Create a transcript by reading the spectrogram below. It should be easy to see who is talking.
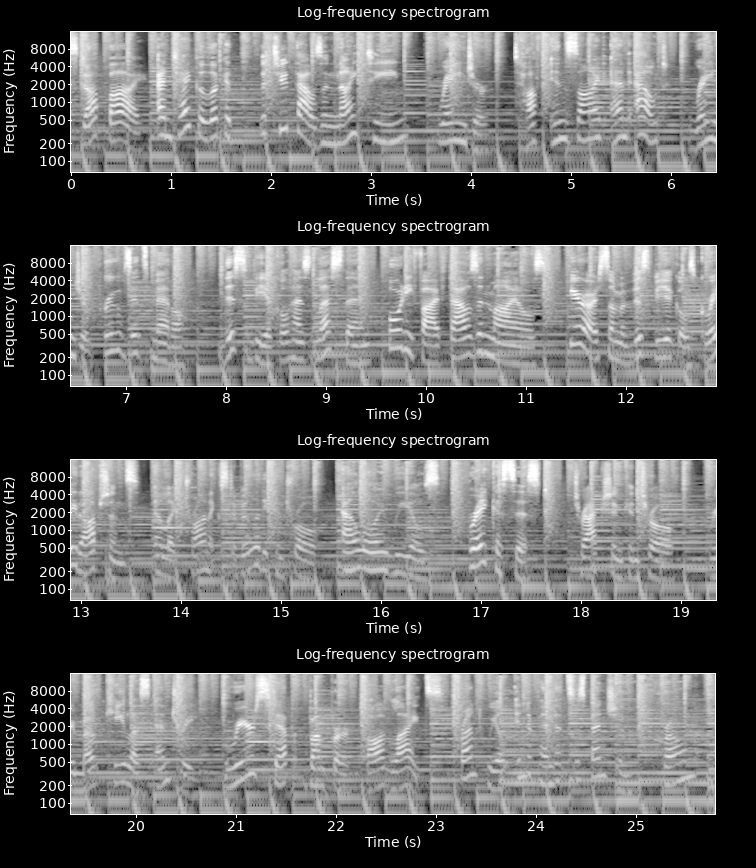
Speaker 1: Stop by and take a look at the 2019 Ranger. Tough inside and out, Ranger proves its metal. This vehicle has less than 45,000 miles. Here are some of this vehicle's great options. Electronic stability control, alloy wheels, brake assist, traction control, remote keyless entry, rear step bumper, fog lights, front wheel independent suspension, chrome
